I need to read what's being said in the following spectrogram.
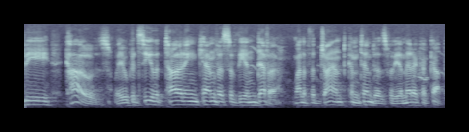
Maybe Cowes, where you could see the towering canvas of the Endeavour, one of the giant contenders for the America Cup.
